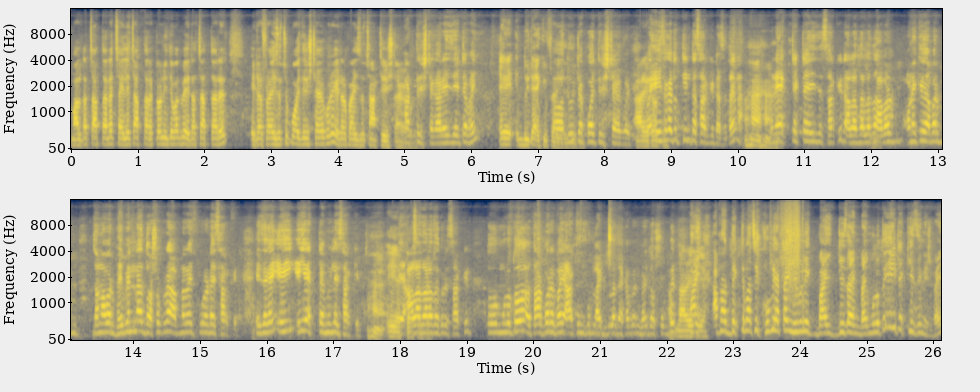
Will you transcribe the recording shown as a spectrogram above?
মালটা চার তারের চাইলে চার তারেরটাও নিতে পারবে এটা চার তারের এটার প্রাইস হচ্ছে পঁয়ত্রিশ টাকা করে এটার প্রাইস হচ্ছে আটত্রিশ টাকা আটত্রিশ টাকা আর এই যে এটা ভাই? দুইটা একই প্রাইস দুইটা পঁয়ত্রিশ টাকা করে। আর এই জায়গায় তো তিনটা সার্কিট আছে তাই না? হ্যাঁ, হ্যাঁ। মানে একটা একটা এই যে সার্কিট আলাদা আলাদা আবার অনেকে আবার যেন আবার ভেবেন না দর্শকরা আপনারা এই পুরোটাই সার্কিট এই জায়গায় এই এই একটা মিলে সার্কিট হ্যাঁ আলাদা আলাদা করে সার্কিট তো মূলত তারপরে ভাই আর কোন কোন লাইটগুলো দেখাবেন ভাই দর্শকদের? আপনার ভাই আপনারা দেখতে পাচ্ছি খুবই একটা ইউনিক ভাই ডিজাইন ভাই। মূলত এইটা কি জিনিস ভাই?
